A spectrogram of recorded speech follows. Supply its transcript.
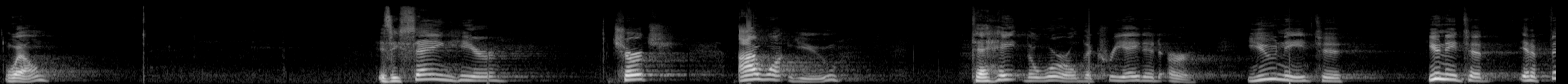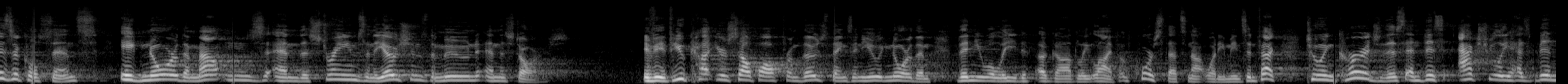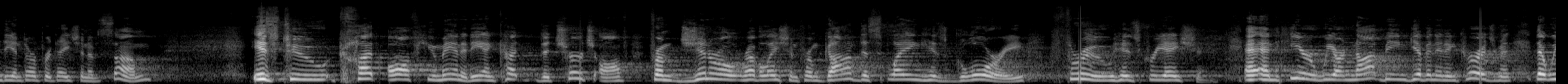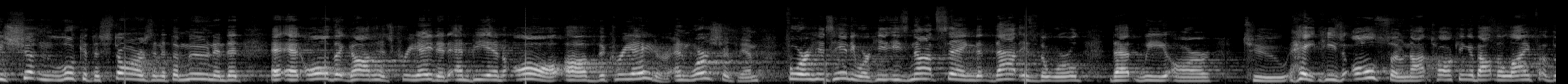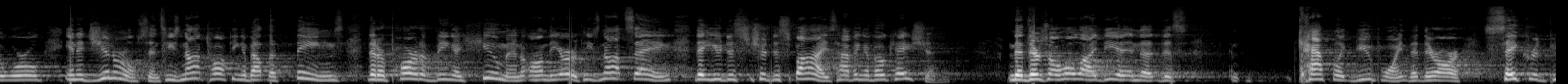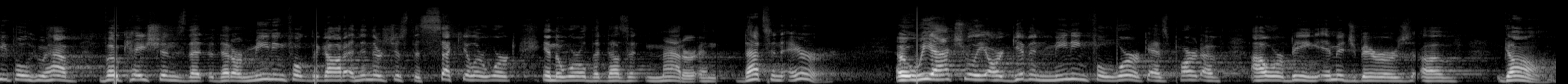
Well, Is he saying here, church, I want you to hate the world, the created earth. You need to, you need to, in a physical sense, ignore the mountains and the streams and the oceans, the moon and the stars. If, if you cut yourself off from those things and you ignore them, then you will lead a godly life. Of course, that's not what he means. In fact, to encourage this, and this actually has been the interpretation of some, is to cut off humanity and cut the church off from general revelation, from God displaying his glory through his creation. And here we are not being given an encouragement that we shouldn't look at the stars and at the moon and at, at all that God has created and be in awe of the Creator and worship Him for His handiwork. he's not saying that that is the world that we are to hate. He's also not talking about the life of the world in a general sense. He's not talking about the things that are part of being a human on the earth. He's not saying that you dis- should despise having a vocation. There's a whole idea in the, this Catholic viewpoint that there are sacred people who have vocations that, that are meaningful to God, and then there's just the secular work in the world that doesn't matter. And that's an error. Uh, we actually are given meaningful work as part of our being image bearers of God.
